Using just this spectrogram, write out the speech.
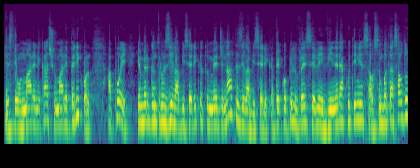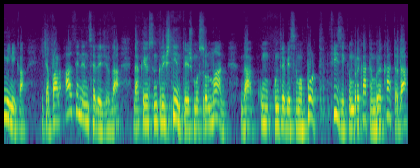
este un mare necaz și un mare pericol. Apoi, eu merg într-o zi la biserică, tu mergi în altă zi la biserică. Pe copil vrei să le vinerea cu tine sau sâmbătă sau duminica. Deci apar alte neînțelegeri, da? Dacă eu sunt creștin, tu ești musulman, da? Cum, cum trebuie să mă port fizic, îmbrăcat, îmbrăcată, da?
